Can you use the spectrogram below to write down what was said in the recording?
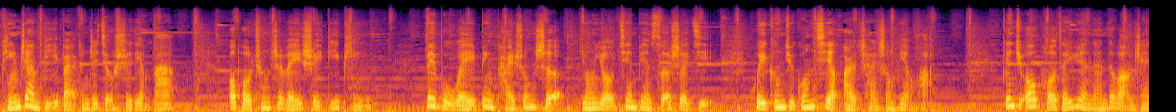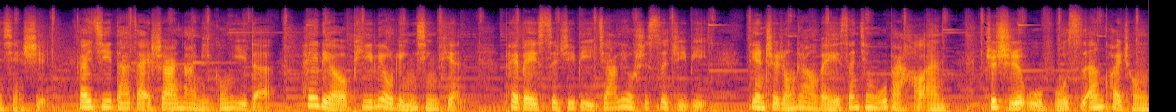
屏占比90.8%。OPPO 称之为水滴屏，背部为并排双摄，拥有渐变色设计，会根据光线而产生变化。根据 OPPO 在越南的网站显示，该机搭载12纳米工艺的 Helio P60 芯片，配备 4GB 加 64GB。电池容量为三千五百毫安，支持五伏四安快充。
